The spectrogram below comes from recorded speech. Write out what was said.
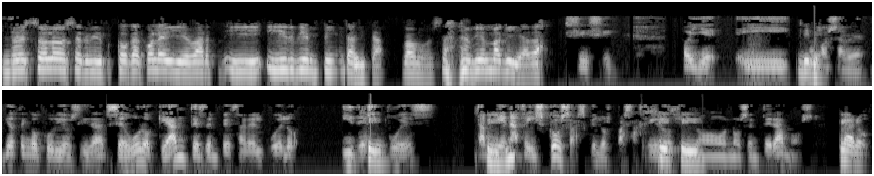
No es solo servir Coca-Cola y llevar y ir bien pintadita, vamos, bien maquillada. Sí, sí. Oye, y vamos a ver, yo tengo curiosidad, seguro que antes de empezar el vuelo y después también hacéis cosas que los pasajeros no nos enteramos. Claro,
